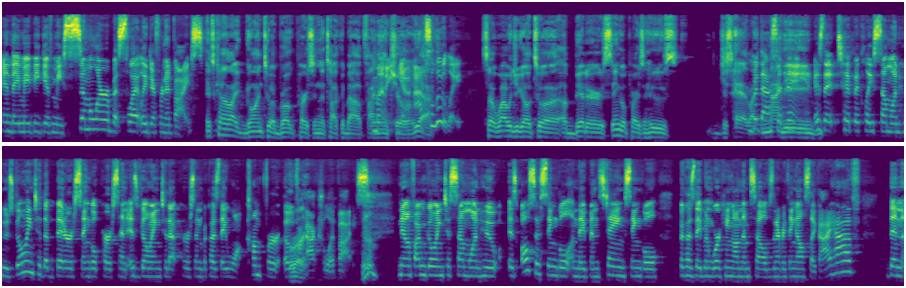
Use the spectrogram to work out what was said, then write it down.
And they maybe give me similar but slightly different advice. it's kind of like going to a broke person to talk about financial. Money. Yeah, absolutely. So why would you go to a, a bitter single person who's just had like but that's 90 the thing is that typically someone who's going to the bitter single person is going to that person because they want comfort over Right. actual advice. Yeah. Now, if I'm going to someone who is also single and they've been staying single because they've been working on themselves and everything else like I have, then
